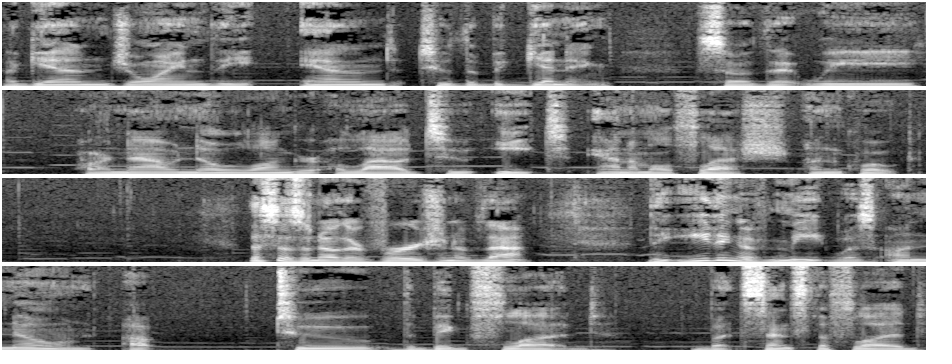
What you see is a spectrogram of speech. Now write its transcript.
again joined the end to the beginning so that we are now no longer allowed to eat animal flesh. Unquote. This is another version of that. The eating of meat was unknown up to the big flood, but since the flood,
